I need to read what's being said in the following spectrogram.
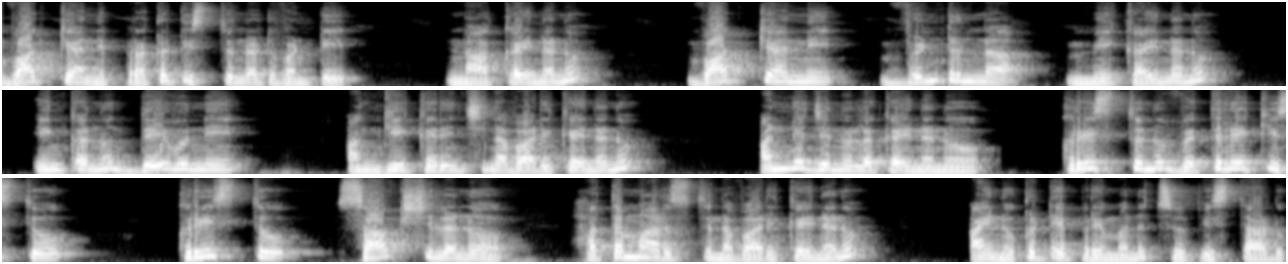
వాక్యాన్ని ప్రకటిస్తున్నటువంటి నాకైనను వాక్యాన్ని వింటున్న మీకైనను ఇంకను దేవుని అంగీకరించిన వారికైనను అన్యజనులకైనను క్రీస్తును వ్యతిరేకిస్తూ క్రీస్తు సాక్షులను హతమారుస్తున్న వారికైనను ఆయన ఒకటే ప్రేమను చూపిస్తాడు.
